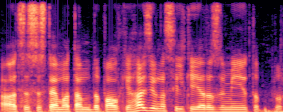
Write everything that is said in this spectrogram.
а це система там допалки газів, наскільки я розумію, тобто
